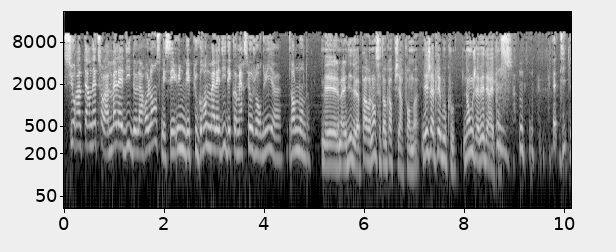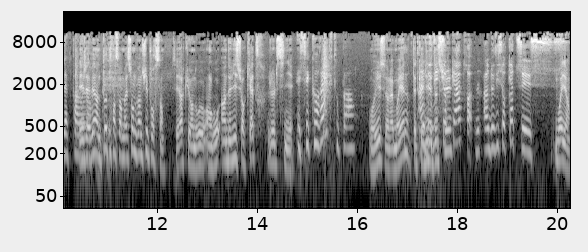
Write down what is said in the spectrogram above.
sur Internet sur la maladie de la relance, mais c'est une des plus grandes maladies des commerciaux aujourd'hui euh, dans le monde. Mais la maladie de la pas relance c'est encore pire pour moi. Mais j'appelais beaucoup, donc j'avais des réponses. Et j'avais un taux de transformation de 28%. C'est-à-dire qu'en gros, en gros, un devis sur quatre, je le signais. Et c'est correct ou pas? Oui, c'est dans la moyenne. Peut-être Un qu'elle est devis sur dessus. quatre, un devis sur quatre, c'est Moyen.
